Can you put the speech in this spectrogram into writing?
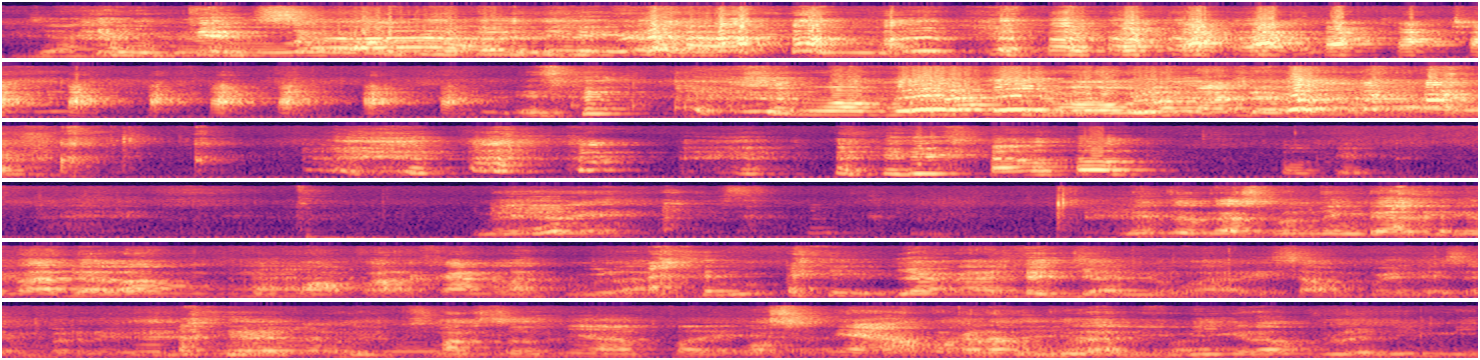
Mungkin semua. aku. Itu semua bulan semua bulan ada kan Kalau oke. nih nih ini tugas penting dari kita adalah memaparkan lagu-lagu yang ada Januari sampai Desember ini. Maksudnya apa ya? Maksudnya apa? Kenapa bulan ini? Kenapa bulan ini?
